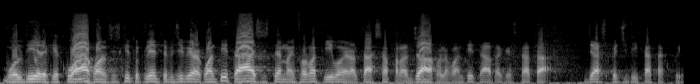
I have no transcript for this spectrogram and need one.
Vuol dire che qua quando c'è scritto cliente specifica la quantità il sistema informativo in realtà saprà già quella quantità perché è stata già specificata qui.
